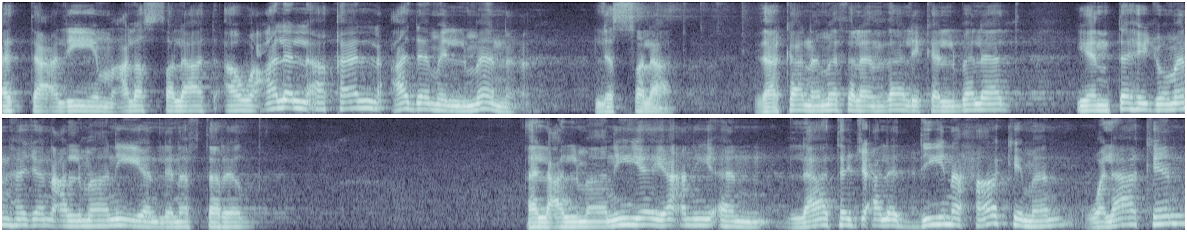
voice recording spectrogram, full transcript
التعليم على الصلاة أو على الأقل عدم المنع للصلاة. إذا كان مثلا ذلك البلد ينتهج منهجا علمانيا لنفترض. العلمانية يعني أن لا تجعل الدين حاكما ولكن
